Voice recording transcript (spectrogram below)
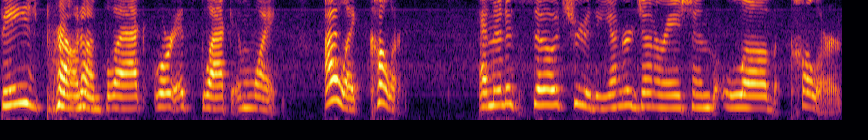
beige brown on black, or it's black and white. I like color. And that is so true. The younger generations love color.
